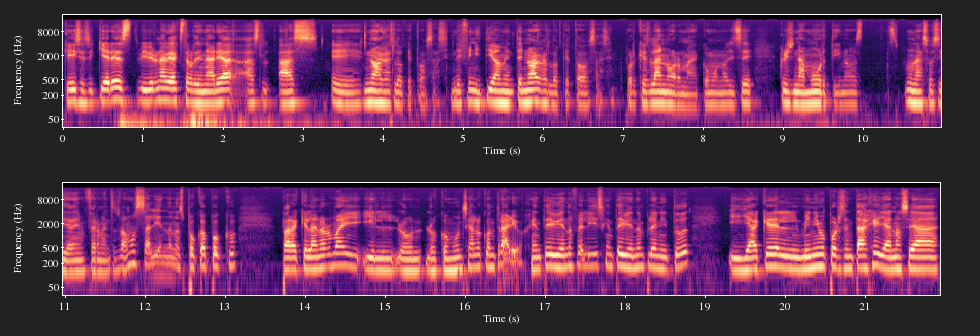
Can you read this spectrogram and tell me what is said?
que dice, si quieres vivir una vida extraordinaria, haz, haz eh, no hagas lo que todos hacen. Definitivamente no hagas lo que todos hacen, porque es la norma, como nos dice Krishnamurti, ¿no? Una sociedad enferma. Entonces vamos saliéndonos poco a poco para que la norma y, y lo, lo común sea lo contrario. Gente viviendo feliz, gente viviendo en plenitud y ya que el mínimo porcentaje ya no sea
